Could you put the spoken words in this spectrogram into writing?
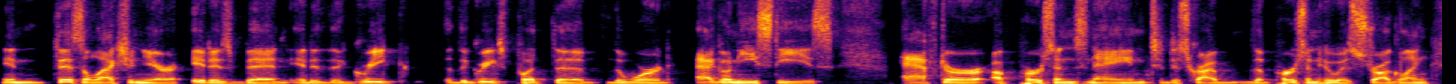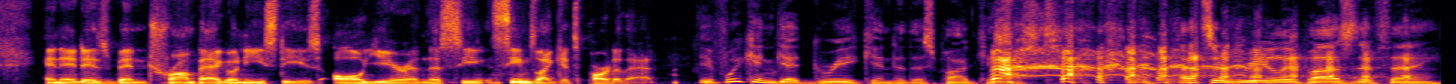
In this election year, it has been it the Greek the Greeks put the the word agonistes after a person's name to describe the person who is struggling. And it has been Trump agonistes all year. And this se- seems like it's part of that. If we can get Greek into this podcast, that's a really positive thing.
